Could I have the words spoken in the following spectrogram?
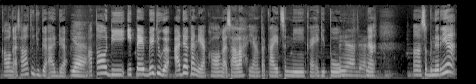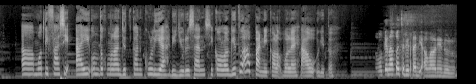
kalau nggak salah tuh juga ada. Ya. Atau di ITB juga ada kan ya kalau nggak salah yang terkait seni kayak gitu. Iya ada. Nah, Eh, sebenarnya eh, motivasi Ai untuk melanjutkan kuliah di jurusan psikologi itu apa nih kalau boleh tahu gitu? mungkin aku cerita di awalnya dulu.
